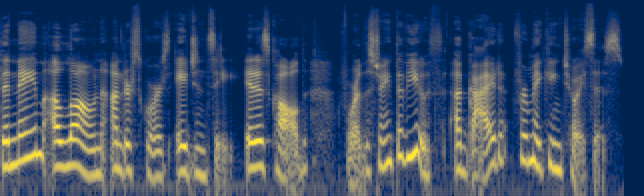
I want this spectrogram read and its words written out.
The name alone underscores agency. It is called For the Strength of Youth, a guide for making choices.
